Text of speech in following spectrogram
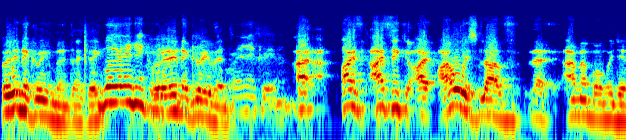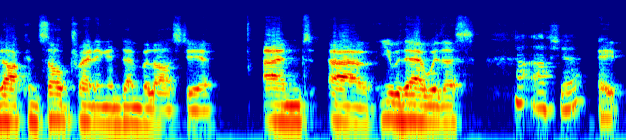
We're in agreement, I think. We're in agreement. in agreement. We're in agreement. I, I, I think I, I always love that. I remember when we did our consult training in Denver last year, and uh, you were there with us. Not last year. It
